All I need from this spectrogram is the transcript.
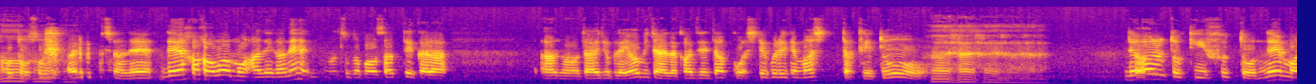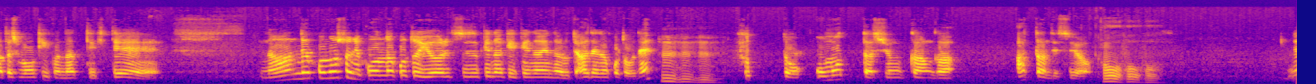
ことをそういうありましたね。で母はもう姉がねその場を去ってからあの大丈夫だよみたいな感じで抱っこはしてくれてましたけどあはいはいはいはいである時ふとね、まあ、私も大きくなってきてなんでこの人にこんなこと言われ続けなきゃいけないんだろうって姉のことをねうんうんうんふっと思った瞬間があったんですよ。ほうほうほで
